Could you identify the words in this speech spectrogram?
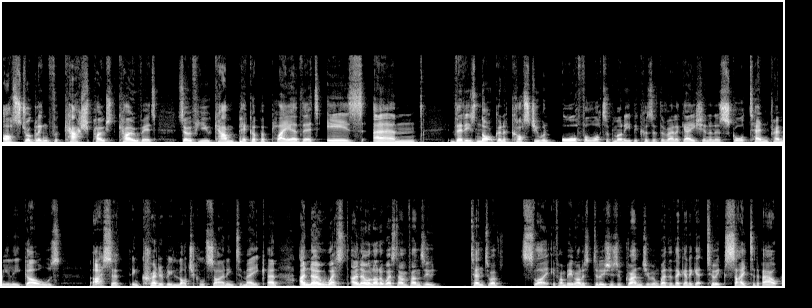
are struggling for cash post COVID. So if you can pick up a player that is um, that is not going to cost you an awful lot of money because of the relegation and has scored ten Premier League goals, that's an incredibly logical signing to make. Um, I know West. I know a lot of West Ham fans who tend to have slight, if I'm being honest, delusions of grandeur and whether they're going to get too excited about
